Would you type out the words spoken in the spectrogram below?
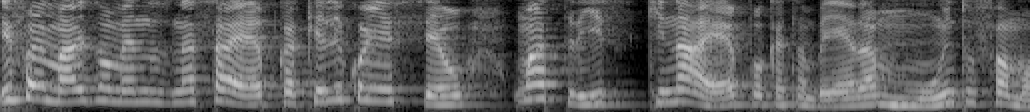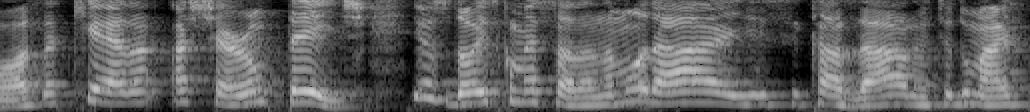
E foi mais ou menos nessa época que ele conheceu uma atriz que na época também era muito famosa, que era a Sharon Tate. E os dois começaram a namorar e se casaram e tudo mais.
